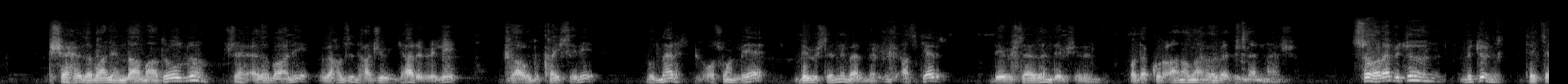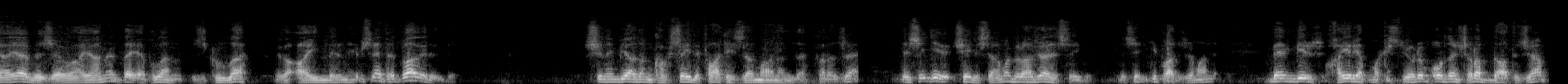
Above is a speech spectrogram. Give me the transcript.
Şeyh Edebali'nin damadı oldu. Şeyh Edebali ve Hazreti Hacı Hünkâr Veli Davud-u Kayseri bunlar Osman Bey'e devişlerini verdiler. İlk asker devişlerden devşirildi. O da Kur'an olan hürmetinden naş. Sonra bütün bütün tekaya ve zevayanın da yapılan zikrullah ve ayinlerin hepsine fetva verildi. Şimdi bir adam kalksaydı Fatih zamanında faraza, dese ki şey İslam'a müracaat etseydi. Deseydi ki Fatih zamanında ben bir hayır yapmak istiyorum, oradan şarap dağıtacağım,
